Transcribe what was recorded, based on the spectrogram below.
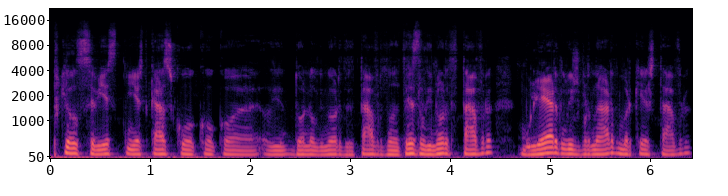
porque ele sabia se tinha este caso com, com, com a Dona Leonor de Távora, Dona Teresa Leonor de Távora, mulher de Luís Bernardo, Marquês de Távora,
